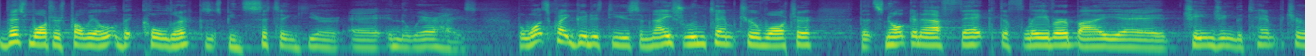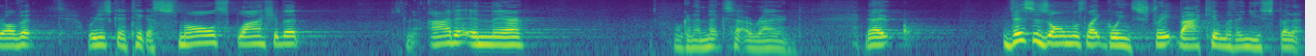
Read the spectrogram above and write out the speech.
this water is probably a little bit colder because it's been sitting here uh, in the warehouse. But what's quite good is to use some nice room temperature water that's not going to affect the flavour by uh, changing the temperature of it. We're just going to take a small splash of it, just going to add it in there. We're going to mix it around. Now, this is almost like going straight back in with a new spirit.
